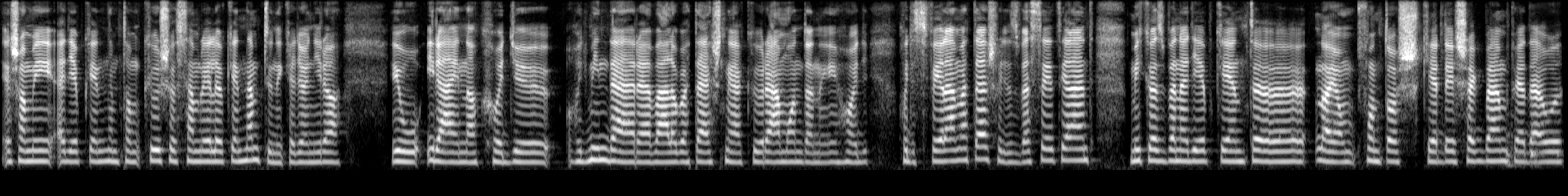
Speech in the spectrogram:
és ami egyébként, nem tudom, külső szemlélőként nem tűnik egy annyira jó iránynak, hogy, hogy mindenre válogatás nélkül rámondani, hogy, hogy ez félelmetes, hogy ez veszélyt jelent, miközben egyébként nagyon fontos kérdésekben, például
